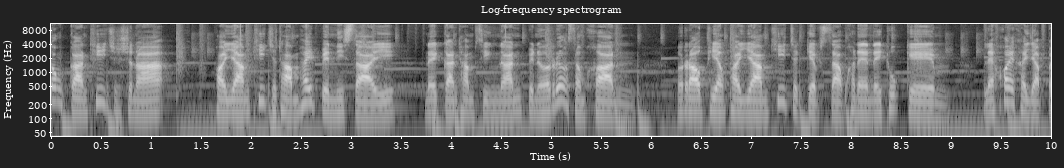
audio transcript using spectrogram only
ต้องการที่จะชนะ พยายามที่จะทำให้เป็นนิสัย ในการทำสิ่งนั้นเป็นเรื่องสำคัญ เราเพียงพยายามที่จะเก็บ3คะแนนในทุกเกม และค่อยขยับไป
